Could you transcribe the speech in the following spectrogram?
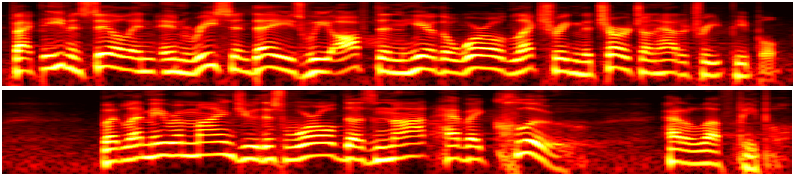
In fact, even still, in, in recent days, we often hear the world lecturing the church on how to treat people. But let me remind you this world does not have a clue how to love people.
